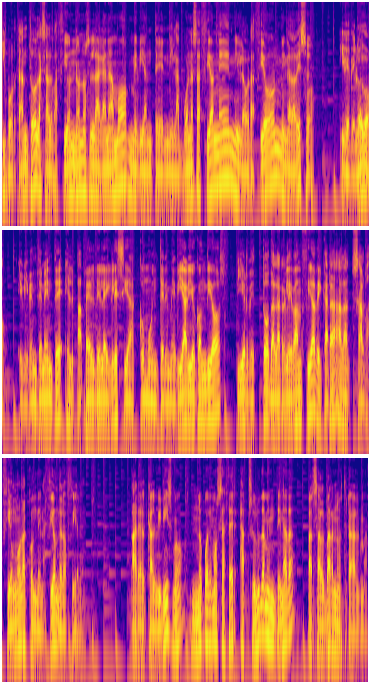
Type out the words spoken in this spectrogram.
Y por tanto la salvación no nos la ganamos mediante ni las buenas acciones, ni la oración, ni nada de eso. Y desde luego, evidentemente, el papel de la Iglesia como intermediario con Dios pierde toda la relevancia de cara a la salvación o la condenación de los fieles. Para el calvinismo no podemos hacer absolutamente nada para salvar nuestra alma.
